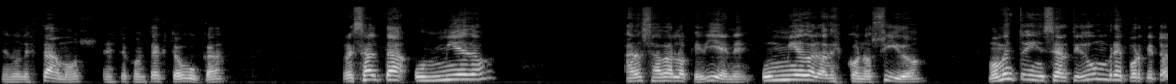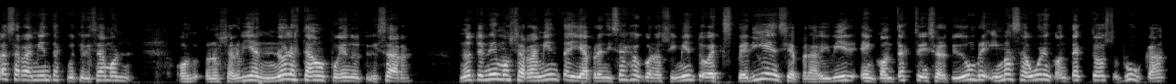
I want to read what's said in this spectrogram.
en donde estamos, en este contexto buca, resalta un miedo a no saber lo que viene, un miedo a lo desconocido, momento de incertidumbre porque todas las herramientas que utilizamos o nos servían no las estábamos pudiendo utilizar, no tenemos herramienta y aprendizaje o conocimiento o experiencia para vivir en contexto de incertidumbre y más aún en contextos buca.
